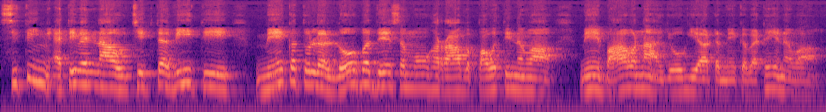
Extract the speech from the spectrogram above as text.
සිතින් ඇතිවෙනා වූ චිත්ත වීති මේක තුල ලෝභ, දේශ, මෝහ, රාග පවතිනවා. මේ භාවනා යෝගියාට මේක වැටහෙනවා.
